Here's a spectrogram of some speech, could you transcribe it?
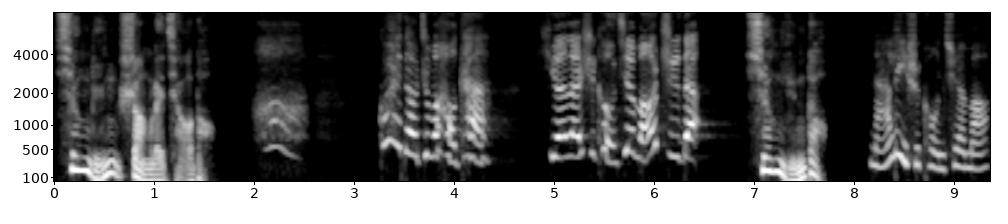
香菱上来瞧道：“啊，怪道这么好看。”原来是孔雀毛织的。湘云道：“哪里是孔雀毛，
